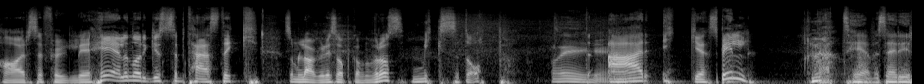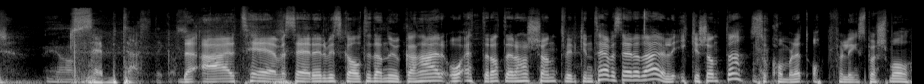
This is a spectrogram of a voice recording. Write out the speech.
har selvfølgelig hele Norges Septastic, som lager disse oppgavene for oss, mikset det opp. Oi. Det er ikke spill, det er TV-serier. Sebtastic, altså. Det er TV-serier vi skal til denne uka her, og etter at dere har skjønt hvilken TV-serie det er, eller ikke skjønt det, så kommer det et oppfølgingsspørsmål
